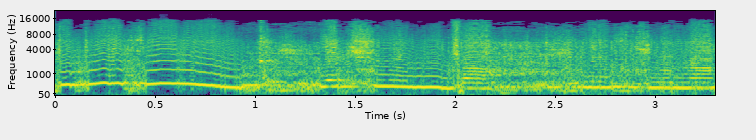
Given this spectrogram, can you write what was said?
to jest link. Jak się nazywa? Jak strona?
